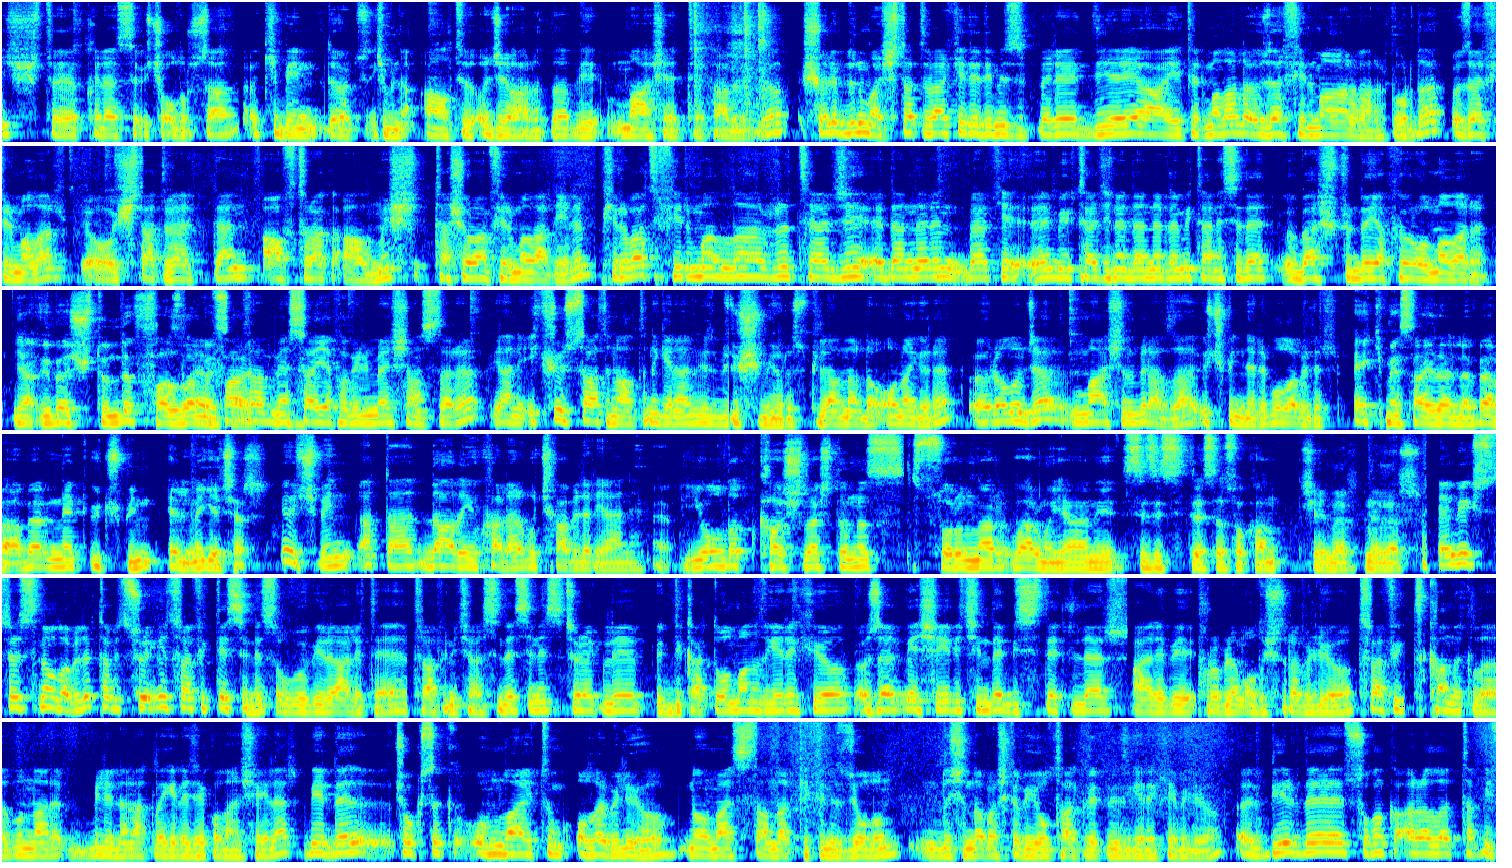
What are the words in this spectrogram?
işte klası 3 olursa 2400-2600 o civarında bir maaşa tekabül ediyor. Şöyle bir durum var. Stadtwerke dediğimiz belediyeye ait firmalarla özel firmalar var burada. Özel firmalar o Stadtwerk'ten aftrak almış. Taşeron firmalar diyelim. Privat firmaları tercih edenlerin belki en büyük tercih nedenlerden bir tanesi de Uber yapıyor olmaları. Ya Uber Stünd'de fazla Evet, mesai. Fazla mesai yapabilme şansları. Yani 200 saatin altını genelde biz düşmüyoruz planlarda ona göre. Öyle olunca maaşını biraz daha 3000'leri bulabilir. Ek mesailerle beraber net 3000 eline geçer. 3000 hatta daha da yukarılara bu çıkabilir yani. Evet, Yolda karşılaştığınız sorunlar var mı? Yani sizi strese sokan şeyler neler? En büyük stres ne olabilir? Tabii sürekli trafiktesiniz. O bu bir realite. Trafiğin içerisindesiniz. Sürekli dikkatli olmanız gerekiyor. Özellikle şehir içinde bisikletliler ayrı bir problem oluşturabiliyor. Trafik tıkanıklığı bunlar bilinen akla gelecek olan şeyler. Bir de çok sık umleitung olabiliyor. Normal standart gittiğiniz yolun dışında başka bir yol takip etmeniz gerekebiliyor. Ee, Bir de sokak araları tabii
